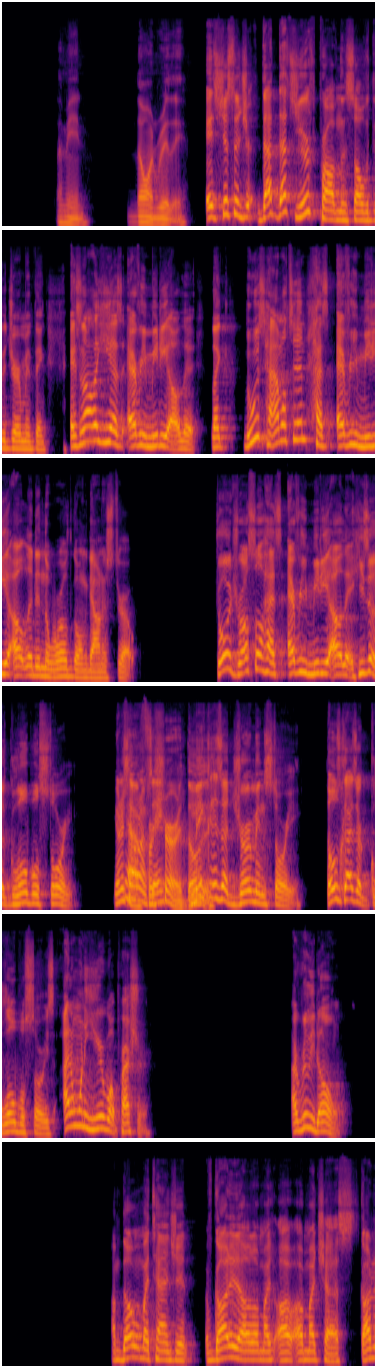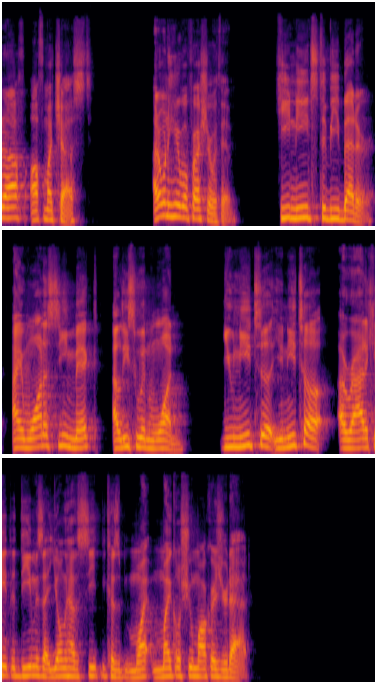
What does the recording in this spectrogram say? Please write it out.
I mean, no one really. It's just a that that's your problem to solve with the German thing. It's not like he has every media outlet. Like Lewis Hamilton has every media outlet in the world going down his throat. George Russell has every media outlet. He's a global story. You understand Yeah, what I'm for saying? sure. Those- Mick is a German story. Those guys are global stories. I don't want to hear about pressure. I really don't. I'm done with my tangent. I've got it out on my on my chest. Got it off off my chest. I don't want to hear about pressure with him. He needs to be better. I want to see Mick at least win one. You need to you need to eradicate the demons that you only have a seat because Mi- Michael Schumacher is your dad.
